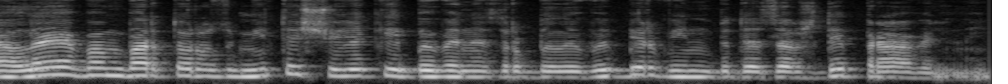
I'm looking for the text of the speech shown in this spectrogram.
Але вам варто розуміти, що який би ви не зробили вибір, він буде завжди правильний.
